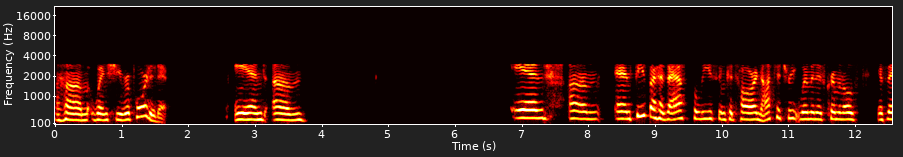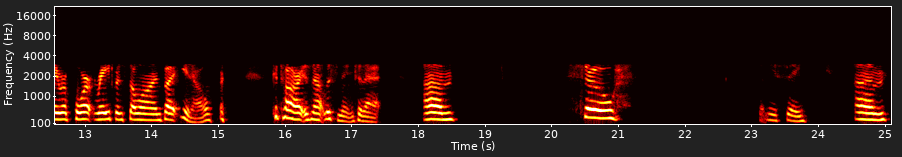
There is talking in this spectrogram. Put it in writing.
um, when she reported it. And um, and um, and FIFA has asked police in Qatar not to treat women as criminals if they report rape and so on, but you know, Qatar is not listening to that. Um, so let me see. Um,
